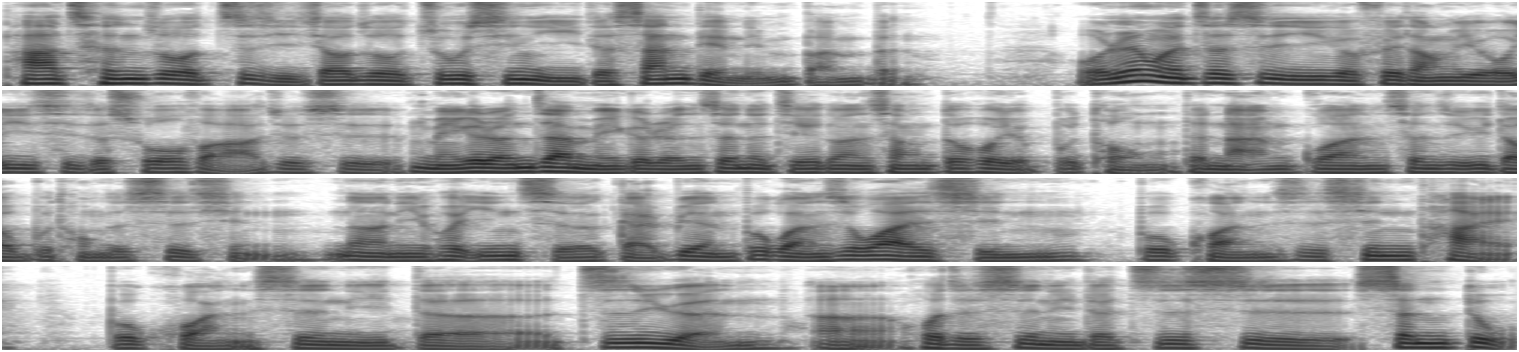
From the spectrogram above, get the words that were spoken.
她称作自己叫做朱心怡的三点零版本。我认为这是一个非常有意思的说法，就是每个人在每个人生的阶段上都会有不同的难关，甚至遇到不同的事情。那你会因此而改变，不管是外形，不管是心态，不管是你的资源，呃，或者是你的知识深度，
